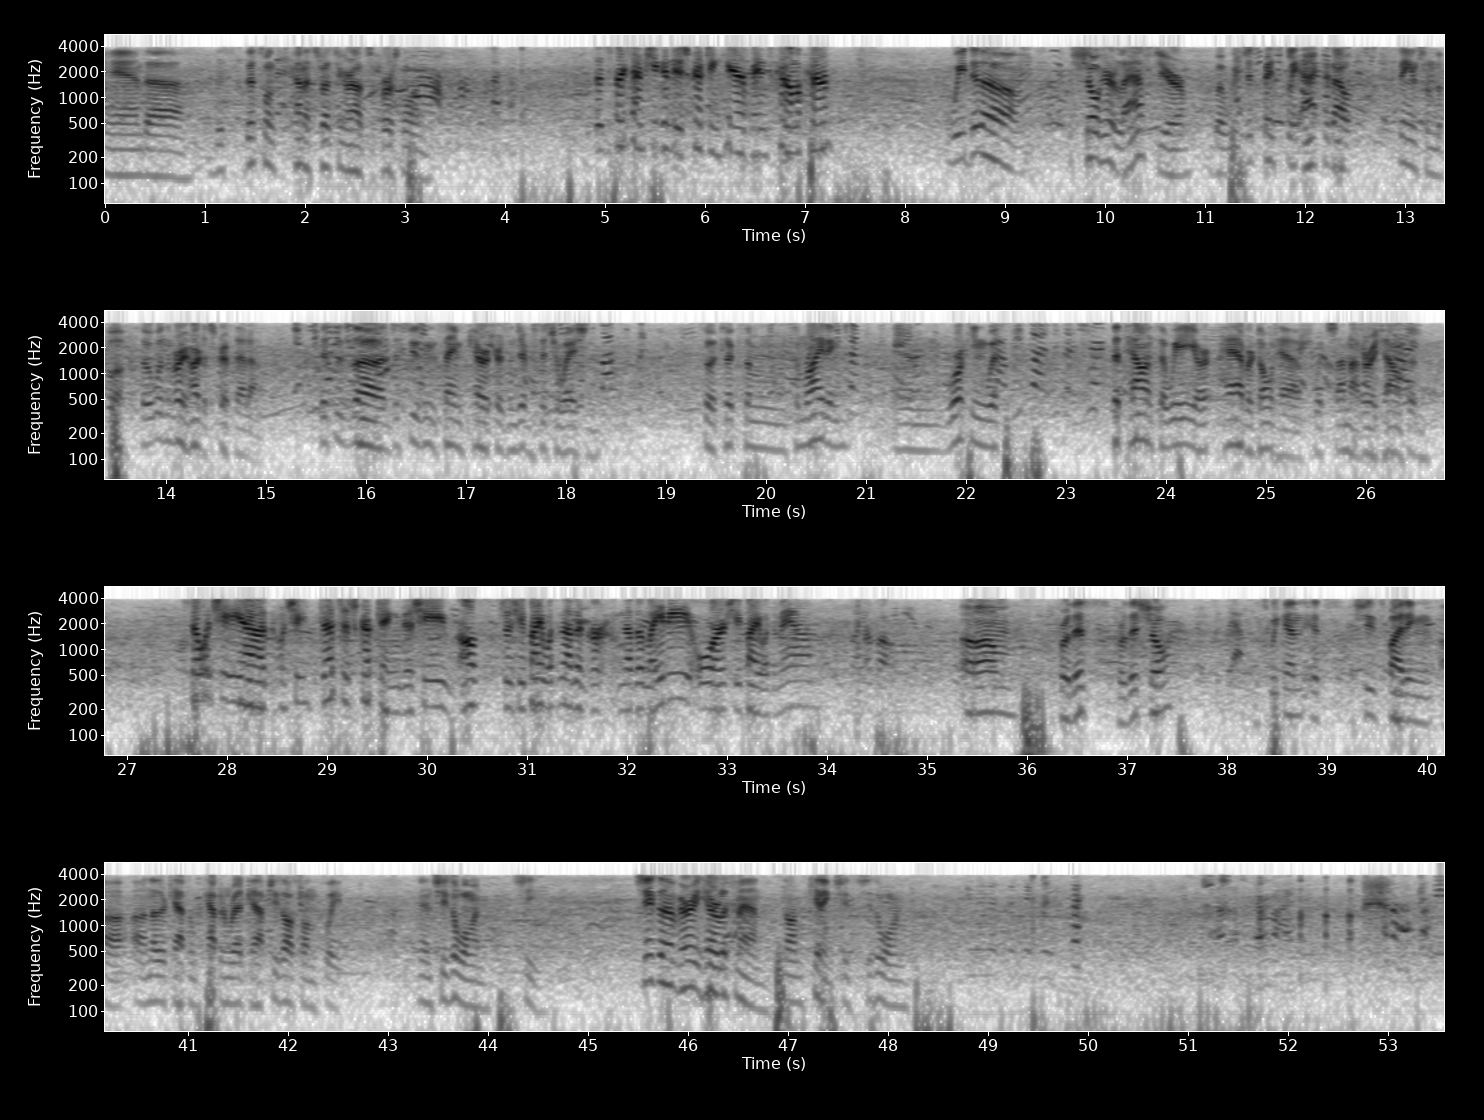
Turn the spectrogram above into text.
And uh, this this one's kind of stressing her out. It's the first one. So it's the first time she's going to do scripting here at Phoenix Comic Con. We did a show here last year, but we just basically acted out scenes from the book, so it wasn't very hard to script that out. This is uh, just using the same characters in different situations. So it took some some writing and working with the talents that we or have or don't have, which I'm not very talented. So when she uh, when she does the scripting, does she also does she fight with another girl, another lady, or she fight with a man, or both? Um, for this for this show Yeah. this weekend, it's she's fighting uh, another captain, Captain Redcap. She's also on the fleet, and she's a woman. She she's a very hairless man. No, I'm kidding. She's she's a woman.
